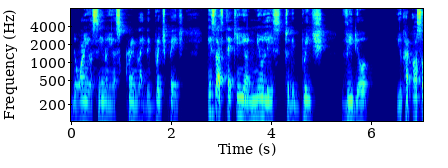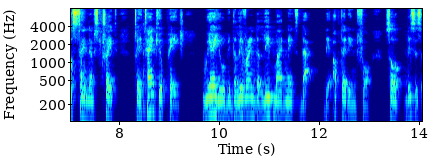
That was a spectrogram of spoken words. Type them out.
the one you're seeing on your screen, like the bridge page. Instead of taking your new list to the bridge video, you can also send them straight to a thank you page where you will be delivering the lead magnets that they opted in for. So this is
